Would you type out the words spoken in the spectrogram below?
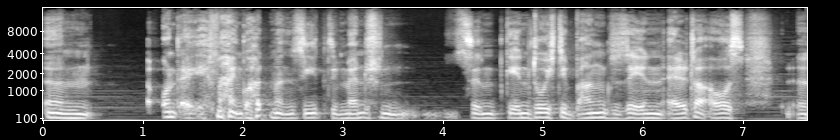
Ähm, und ey, mein Gott, man sieht, die Menschen sind, gehen durch die Bank, sehen älter aus, äh,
